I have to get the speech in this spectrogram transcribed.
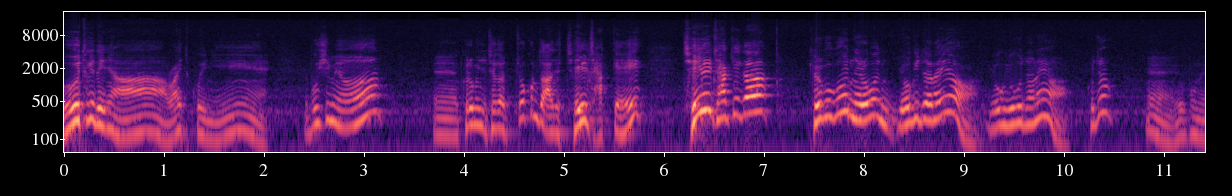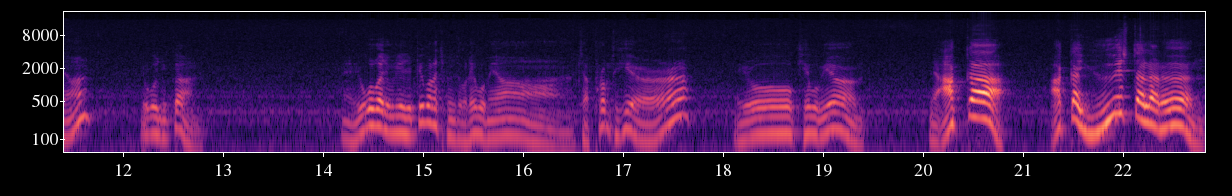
어떻게 되냐? 라이트 코인이. 보시면, 예, 그러면 제가 조금 더 아주 제일 작게, 제일 작게가 결국은 여러분 여기잖아요. 요, 요거잖아요. 그죠? 예, 여기 보면, 요거니까, 예, 요걸 가지고 우리가 이제 피보나치 분석을 해보면, 자, 프롬프트 here. 이렇게 해보면, 예, 아까, 아까 US 달러는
